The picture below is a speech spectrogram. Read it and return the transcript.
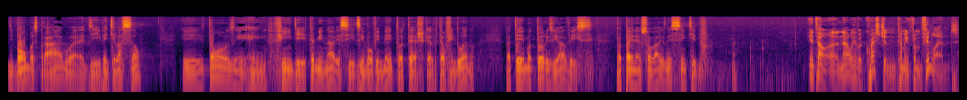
de bombas para água, de ventilação. E estamos em, em fim de terminar esse desenvolvimento até acho que até o fim do ano para ter motores viáveis para painéis solares nesse sentido. né? Então, uh, now we have a question coming from Finland.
